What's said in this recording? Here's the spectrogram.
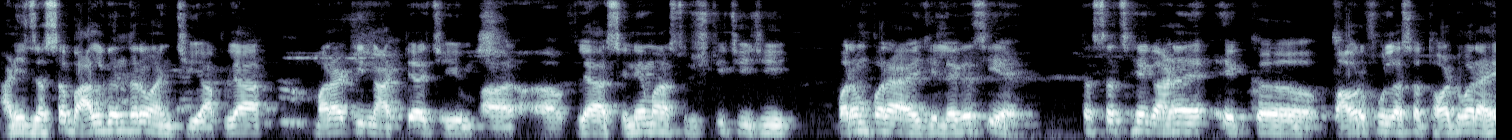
आणि जसं बालगंधर्वांची आपल्या मराठी नाट्याची आपल्या सिनेमा सृष्टीची जी परंपरा आहे जी लेगसी आहे तसंच हे गाणं एक पॉवरफुल असं थॉटवर आहे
